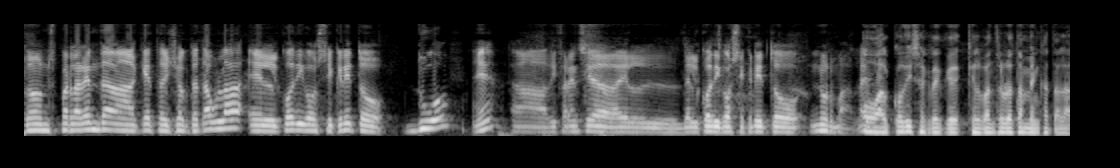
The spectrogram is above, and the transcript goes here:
Doncs parlarem d'aquest joc de taula, el Código Secreto Duo, eh? a diferència del, del Código Secreto normal. Eh? O el Codi Secret, que, que el van treure també en català.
